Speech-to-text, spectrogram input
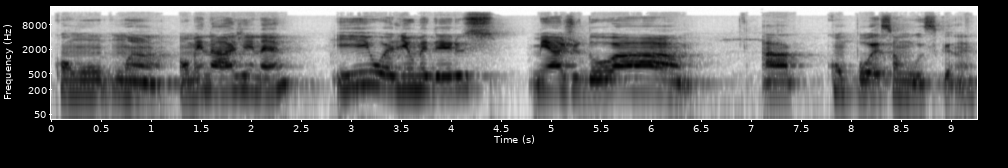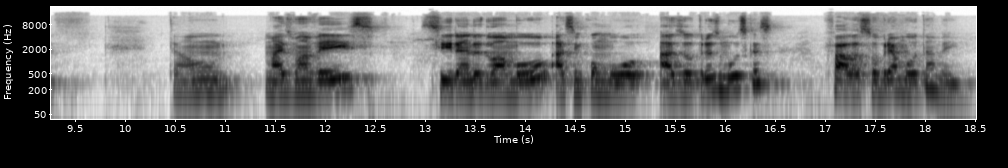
como uma homenagem, né? E o Elinho Medeiros me ajudou a, a compor essa música, né? Então, mais uma vez, Ciranda do Amor, assim como as outras músicas, fala sobre amor também.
